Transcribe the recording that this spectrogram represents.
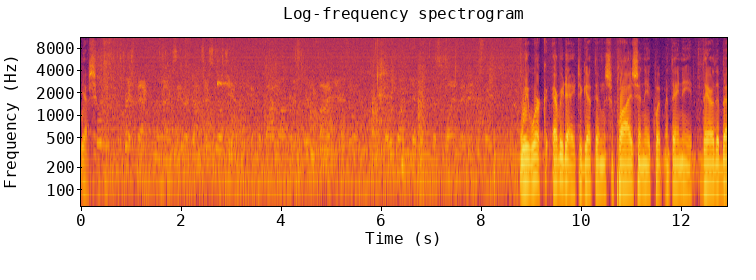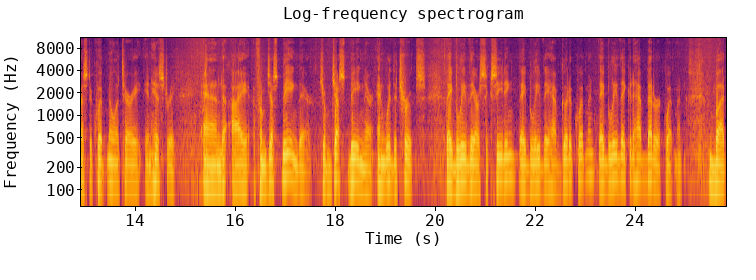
Yes. Fresh back from say their guns are still jammed because their body armor is 35 years old. Are we going to get them the supplies they need to stay? We work every day to get them the supplies and the equipment they need. They are the best equipped military in history. And I, from just being there, from just being there and with the troops, they believe they are succeeding. They believe they have good equipment. They believe they could have better equipment. But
